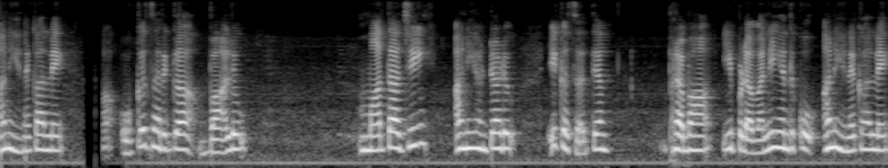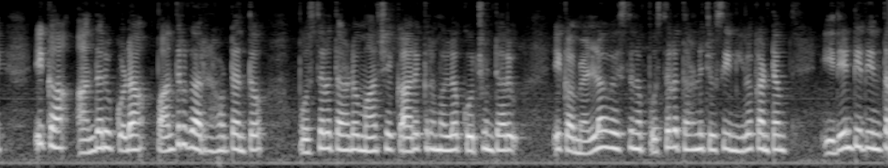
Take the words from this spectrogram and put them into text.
అని వెనకాలనే. ఒక్కసారిగా బాలు మాతాజీ అని అంటాడు. ఇక సత్యం ప్రభా ఇప్పుడు అవన్నీ ఎందుకు అని వెనకాలనే. ఇక అందరూ కూడా పంతులు గారు రావటంతో పుస్తల తాడు మార్చే కార్యక్రమంలో కూర్చుంటారు. ఇక మెళ్ళ వేస్తున్న పుస్తల తాడుని చూసి నీలకంఠం ఇదేంటిది ఇంత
